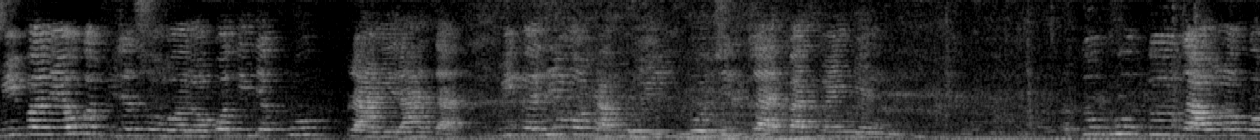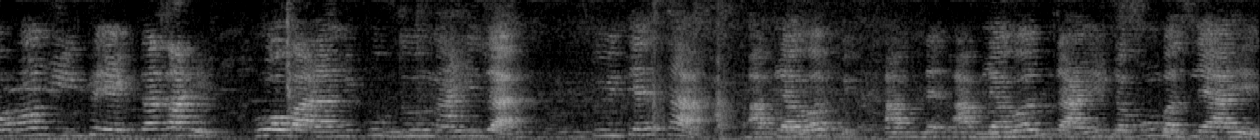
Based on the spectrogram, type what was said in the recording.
मी पण येऊ का तुझ्या सोबत नको तिथे खूप प्राणी राहतात. मी कधी मोठा होईल? होशील चार पाच महिन्यांनी. तू खूप दूर जाऊ नको हं? मी इथे एकटाच आहे. हो बाळा मी खूप दूर नाही जात. तू इथेच थांब. आपल्यावर आपल्या आपल्यावर प्राणी टपून बसले आहे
